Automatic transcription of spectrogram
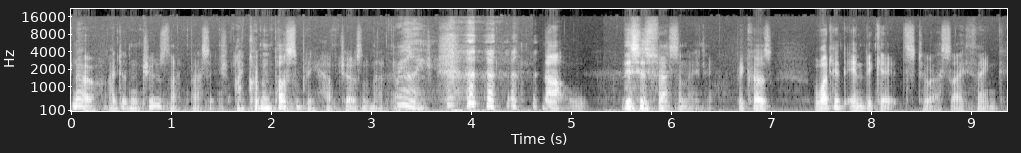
no, I didn't choose that passage. I couldn't possibly have chosen that passage. Really? now, this is fascinating because what it indicates to us, I think,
